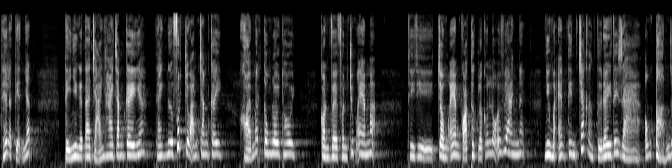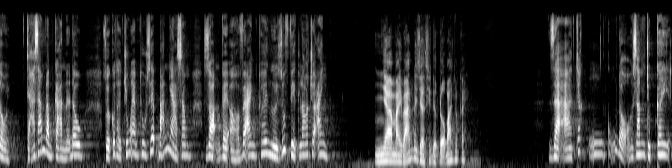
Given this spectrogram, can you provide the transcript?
thế là tiện nhất. Tỷ như người ta trả anh 200 cây nhá, thì anh đưa phứt cho bà 100 cây, khỏi mất công lôi thôi. Còn về phần chúng em á, thì thì chồng em quả thực là có lỗi với anh đấy. Nhưng mà em tin chắc rằng từ đây tới già, ông tởn rồi, chả dám làm càn nữa đâu. Rồi có thể chúng em thu xếp bán nhà xong, dọn về ở với anh, thuê người giúp việc lo cho anh. Nhà mày bán bây giờ thì được độ bao nhiêu cây? Dạ chắc cũng độ dăm chục cây ạ.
